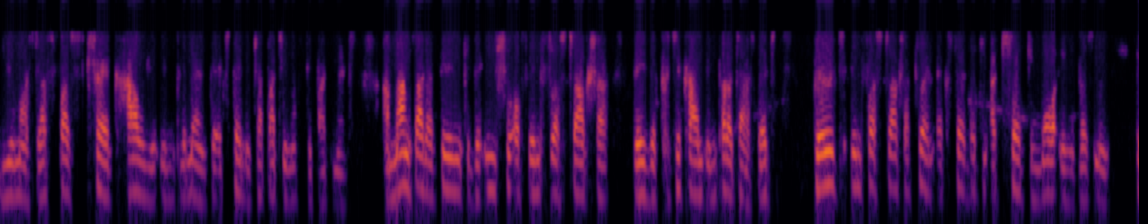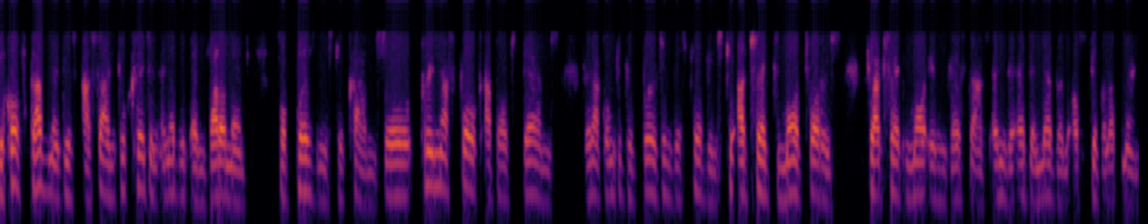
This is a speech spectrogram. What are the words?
you must just fast track how you implement the expenditure pattern of departments. Amongst other things, the issue of infrastructure, there is a critical imperative that build infrastructure to an extent that you attract more investment because government is assigned to create an enabled environment for business to come. So Premier spoke about dams that are going to be built in this province to attract more tourists, to attract more investors and at the level of development.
